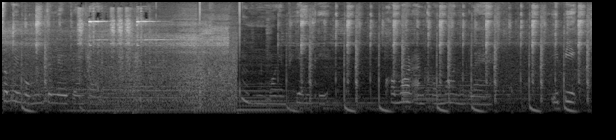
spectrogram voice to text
สปีดผมมันจะเร็วเกินไปอื้อหือมองกันเพียงเมื่อกี้ common uncommon แล อี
